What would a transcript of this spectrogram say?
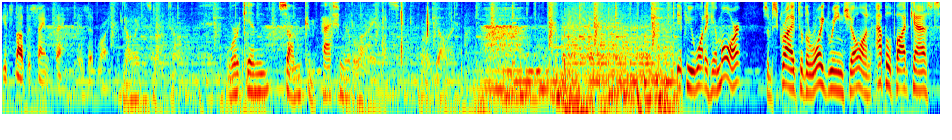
It's not the same thing, is it, Roy? No, it is not, Tom. Work in some compassionate lines. Oh, God. If you want to hear more, subscribe to The Roy Green Show on Apple Podcasts,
